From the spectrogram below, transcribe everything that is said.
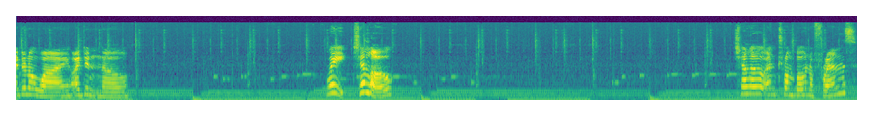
I don't know why. I didn't know. Wait, cello? Cello and trombone are friends?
